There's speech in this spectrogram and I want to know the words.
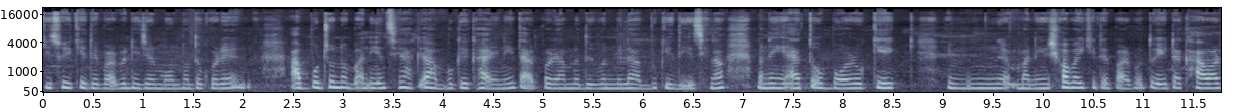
কিছুই খেতে পারবে, নিজের মন মতো করে। আব্বুর জন্য বানিয়েছি, আগে আব্বুকে খাইনি, তারপরে আমরা দুই বোন মিলে আব্বুকে দিয়েছিলাম। মানে এত বড় কেক মানে সবাই খেতে পারব, তো এটা খাওয়ার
